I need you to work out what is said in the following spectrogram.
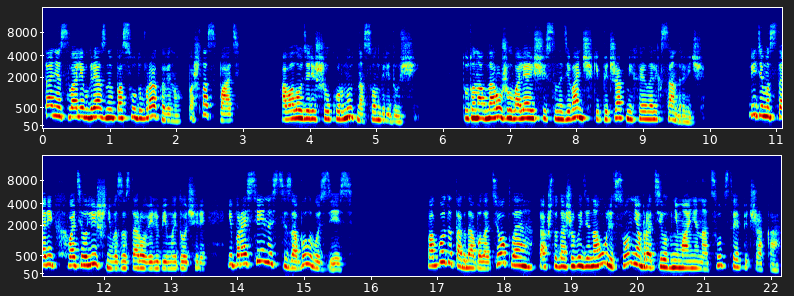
Таня, свалив грязную посуду в раковину, пошла спать, а Володя решил курнуть на сон грядущий. Тут он обнаружил валяющийся на диванчике пиджак Михаила Александровича. Видимо, старик хватил лишнего за здоровье любимой дочери и по рассеянности забыл его здесь. Погода тогда была теплая, так что даже выйдя на улицу, он не обратил внимания на отсутствие пиджака.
